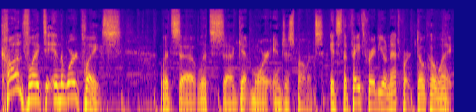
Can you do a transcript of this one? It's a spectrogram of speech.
Conflict in the workplace. Let's uh, let's uh, get more in just moments. It's the Faith Radio Network. Don't go away.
